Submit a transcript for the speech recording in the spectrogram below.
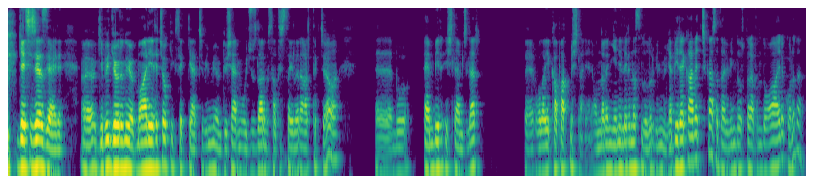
geçeceğiz yani Ee, gibi görünüyor. Maliyeti çok yüksek gerçi bilmiyorum düşer mi ucuzlar mı satış sayıları arttıkça ama e, bu M1 işlemciler e, olayı kapatmışlar yani. Onların yenileri nasıl olur bilmiyorum. Ya bir rekabet çıkarsa tabii Windows tarafında o ayrı konu da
